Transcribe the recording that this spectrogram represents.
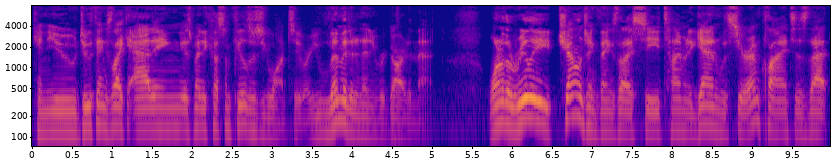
Can you do things like adding as many custom fields as you want to? Are you limited in any regard in that? One of the really challenging things that I see time and again with CRM clients is that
